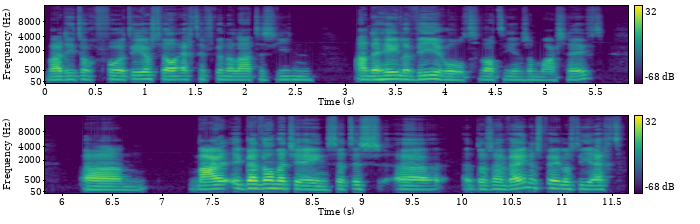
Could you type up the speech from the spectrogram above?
maar die toch voor het eerst wel echt heeft kunnen laten zien aan de hele wereld wat hij in zijn mars heeft. Um, maar ik ben het wel met je eens. Het is, uh, er zijn weinig spelers die echt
